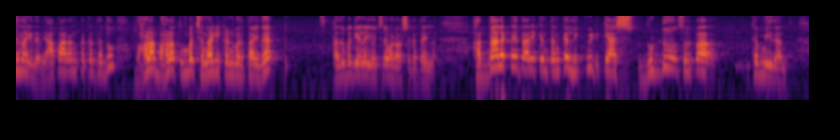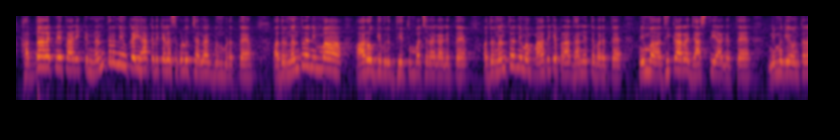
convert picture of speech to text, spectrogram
ಚೆನ್ನಾಗಿದೆ. ವ್ಯಾಪಾರ ಅಂತಕ್ಕಂಥದ್ದು ಬಹಳ ಬಹಳ ತುಂಬ ಚೆನ್ನಾಗಿ ಕಂಡು ಬರ್ತಾ ಇದೆ. ಅದ್ರ ಬಗ್ಗೆ ಎಲ್ಲ ಯೋಚನೆ ಮಾಡೋ ಅವಶ್ಯಕತೆ ಇಲ್ಲ. ಹದಿನಾಲ್ಕನೇ ತಾರೀಕಿನ ತನಕ ಲಿಕ್ವಿಡ್ ಕ್ಯಾಶ್ ದುಡ್ಡು ಸ್ವಲ್ಪ ಕಮ್ಮಿ ಇದೆ ಅಂತ. ಹದಿನಾಲ್ಕನೇ ತಾರೀಕಿನ ನಂತರ ನೀವು ಕೈ ಹಾಕದ ಕೆಲಸಗಳು ಚೆನ್ನಾಗಿ ಬಂದ್ಬಿಡುತ್ತೆ. ಅದರ ನಂತರ ನಿಮ್ಮ ಆರೋಗ್ಯ ವೃದ್ಧಿ ತುಂಬ ಚೆನ್ನಾಗಾಗುತ್ತೆ. ಅದರ ನಂತರ ನಿಮ್ಮ ಮಾತಿಗೆ ಪ್ರಾಧಾನ್ಯತೆ ಬರುತ್ತೆ. ನಿಮ್ಮ ಅಧಿಕಾರ ಜಾಸ್ತಿ ಆಗುತ್ತೆ. ನಿಮಗೆ ಒಂಥರ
